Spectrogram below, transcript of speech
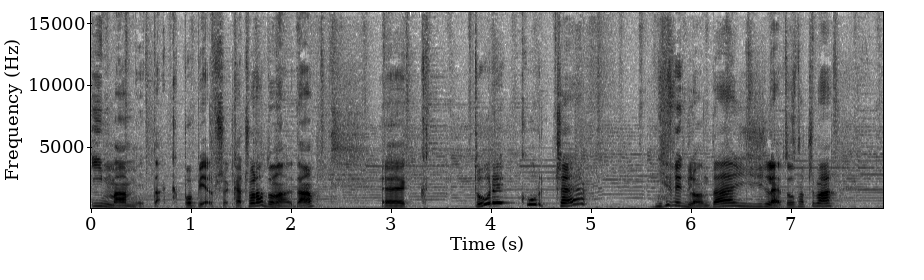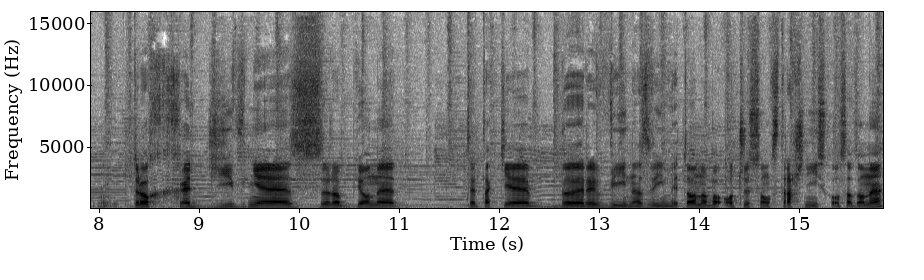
I mamy tak, po pierwsze Kaczora Donalda, e, który kurczę nie wygląda źle, to znaczy ma trochę dziwnie zrobione te takie brwi, nazwijmy to, no bo oczy są strasznie nisko osadzone,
